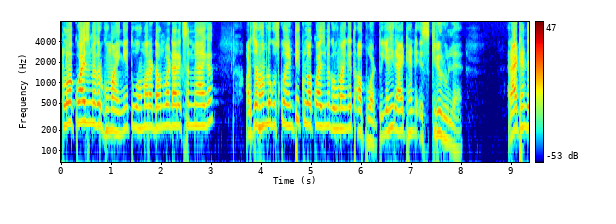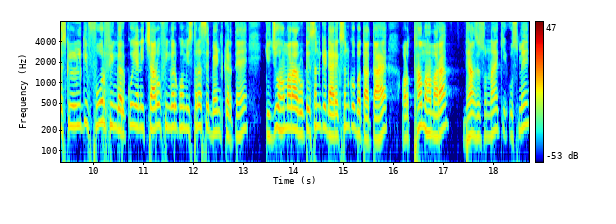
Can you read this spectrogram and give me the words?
क्लॉकवाइज में अगर घुमाएँगे तो वो हमारा डाउनवर्ड डायरेक्शन में आएगा। और जब हम लोग उसको एंटी क्लॉकवाइज में घुमाएँगे तो अपवर्ड तो यही राइट हैंड स्क्रू रूल है। राइट हैंड स्क्रू रूल की फोर फिंगर को, यानी चारों फिंगर को हम इस तरह से बेंड करते हैं कि जो हमारा रोटेशन के डायरेक्शन को बताता है और थम हमारा ध्यान से सुनना है कि उसमें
